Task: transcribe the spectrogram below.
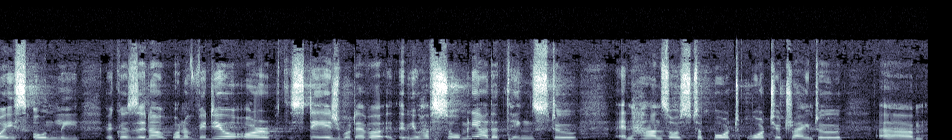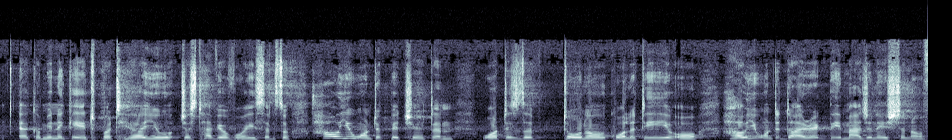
voice only because you know on a video or stage whatever you have so many other things to enhance or support what you're trying to um, uh, communicate, but here you just have your voice. And so how you want to pitch it and what is the tonal quality or how you want to direct the imagination of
